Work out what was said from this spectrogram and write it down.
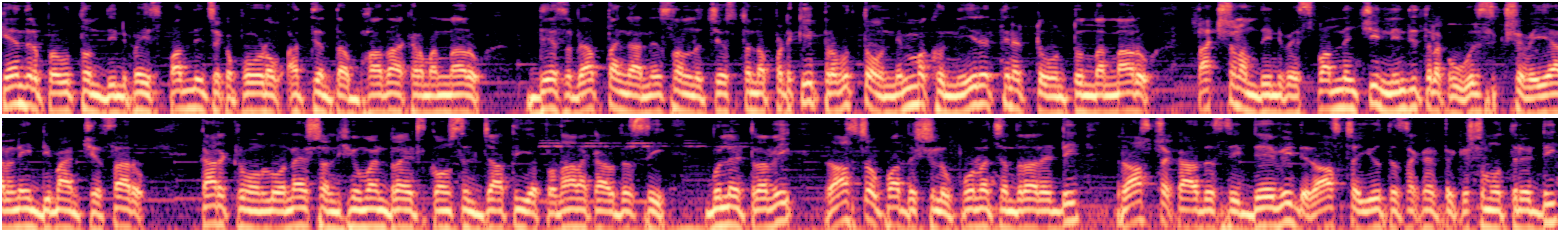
కేంద్ర ప్రభుత్వం దీనిపై స్పందించకపోవడం అత్యంత బాధాకరమన్నారు. దేశవ్యాప్తంగా నిరసనలు చేస్తున్నప్పటికీ ప్రభుత్వం నిమ్మకు నీరెత్తినట్లు ఉంటుందన్నారు. తక్షణం దీనిపై స్పందించి నిందితులకు ఉరిశిక్ష వేయాలని డిమాండ్ చేశారు. కార్యక్రమంలో నేషనల్ హ్యూమన్ రైట్స్ కౌన్సిల్ జాతీయ ప్రధాన కార్యదర్శి బుల్లెట్ రవి రాష్ట్ర ఉపాధ్యక్షులు పూర్ణచంద్రారెడ్డి రాష్ట్ర కార్యదర్శి డేవిడ్ రాష్ట్ర యూత్ సెక్రటరీ కృష్ణమూర్తి రెడ్డి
